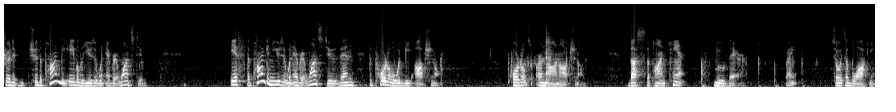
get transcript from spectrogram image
should it should the pawn be able to use it whenever it wants to? If the pawn can use it whenever it wants to, then the portal would be optional. Portals are non-optional. Thus, the pawn can't move there, right? So it's a blocking.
